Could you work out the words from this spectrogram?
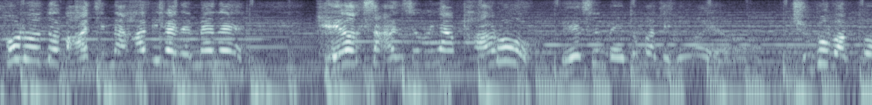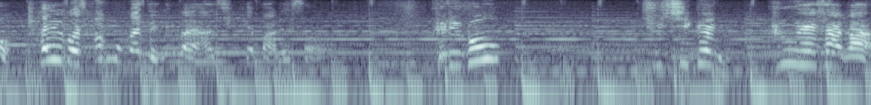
서로도 맞으면 합의가 되면은 계약서 안 쓰고 그냥 바로 매수 매도가 되는 거예요. 주고받고 팔고 사고가 되는 거야. 쉽게 말해서. 그리고 주식은 그 회사가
